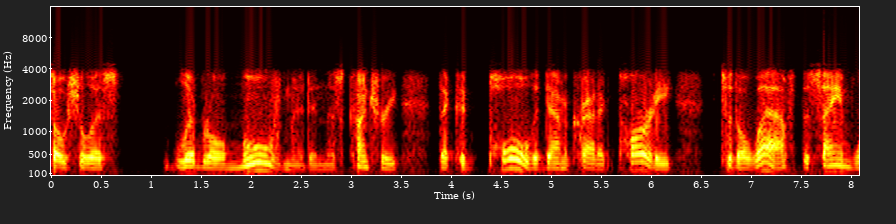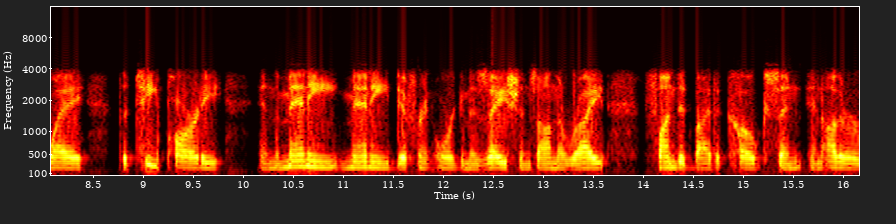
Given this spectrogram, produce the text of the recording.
socialist liberal movement in this country that could pull the Democratic Party to the left the same way the Tea Party and the many, many different organizations on the right, funded by the Kochs and, and other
